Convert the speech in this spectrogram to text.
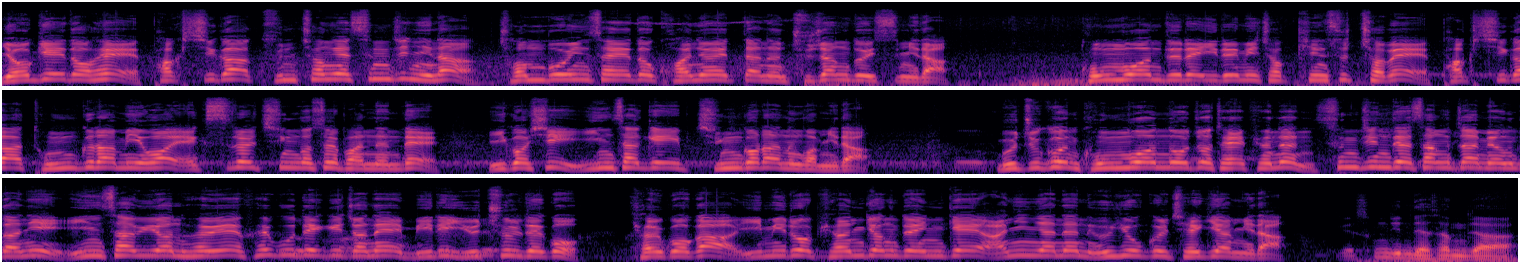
여기에 더해 박 씨가 군청의 승진이나 전보 인사에도 관여했다는 주장도 있습니다. 공무원들의 이름이 적힌 수첩에 박 씨가 동그라미와 X를 친 것을 봤는데 이것이 인사 개입 증거라는 겁니다. 무주군 공무원 노조 대표는 승진 대상자 명단이 인사위원회에 회부되기 전에 미리 유출되고 결과가 임의로 변경된 게 아니냐는 의혹을 제기합니다. 승진 대상자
